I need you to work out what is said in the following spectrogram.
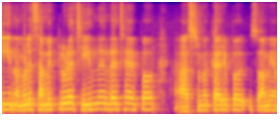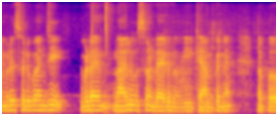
ഈ നമ്മൾ സമ്മിറ്റിലൂടെ ചെയ്യുന്ന എന്താ വെച്ചാൽ ഇപ്പോൾ ആശ്രമക്കാരിപ്പോൾ സ്വാമി അമൃത് സ്വരൂപാൻജി ഇവിടെ നാല് ദിവസം ഉണ്ടായിരുന്നു ഈ ക്യാമ്പിന്. അപ്പോൾ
